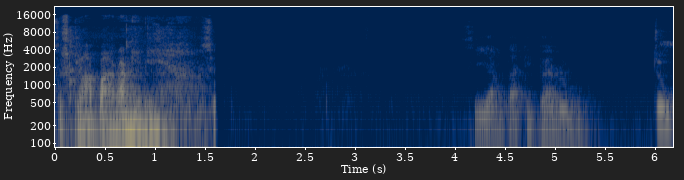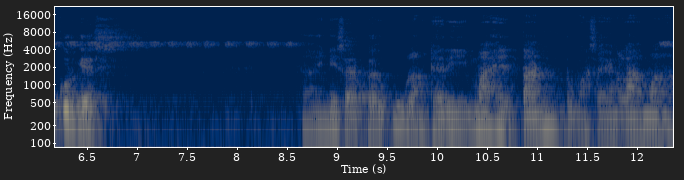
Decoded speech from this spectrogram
Terus kelaparan ini. Siang tadi baru cukur guys. Nah ini saya baru pulang dari Mahetan, rumah saya yang lama.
